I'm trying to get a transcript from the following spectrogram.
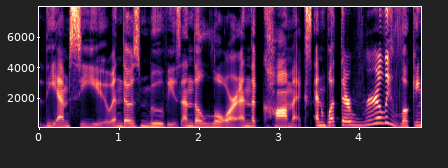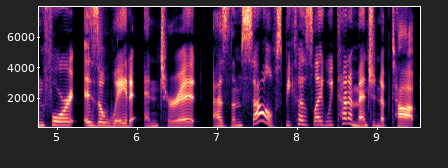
the MCU and those movies and the lore and the comics. And what they're really looking for is a way to enter it as themselves. Because, like we kind of mentioned up top,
